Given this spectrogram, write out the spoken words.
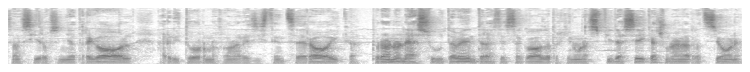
San Siro segna tre gol, al ritorno fa una resistenza eroica, però non è assolutamente la stessa cosa perché in una sfida secca c'è una narrazione,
